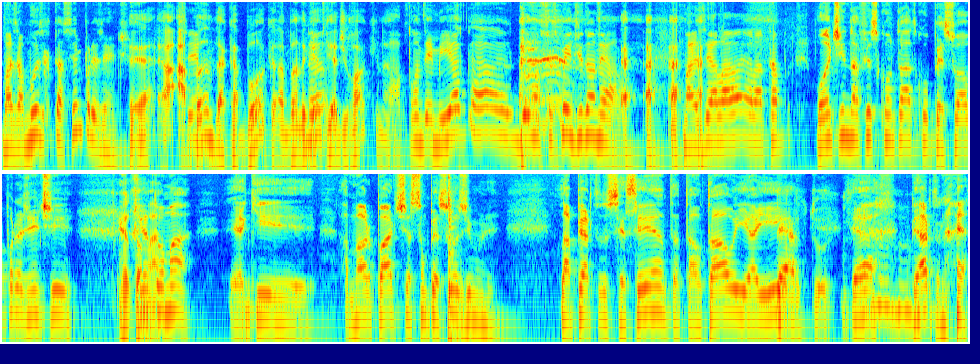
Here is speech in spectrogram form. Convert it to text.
mas a música está sempre presente. É, a, a Sempre. banda acabou, aquela banda que Não. havia de rock, não? A pandemia ah, deu uma suspendida nela. Mas ela, ela tá. Ontem ainda fiz contato com o pessoal para a gente Retomar. É que a maior parte já são pessoas de lá perto dos 60, tal, tal, e aí. Perto. É, perto, né?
